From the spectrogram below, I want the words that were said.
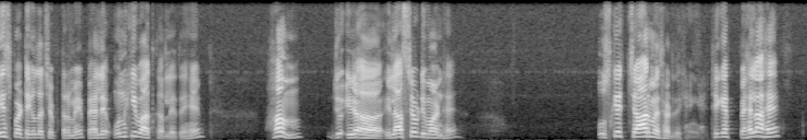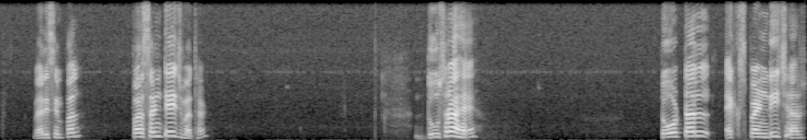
इस पर्टिकुलर चैप्टर में पहले उनकी बात कर लेते हैं। हम जो इलास्टिक डिमांड है उसके चार मेथड देखेंगे। ठीक है? पहला है वेरी सिंपल परसेंटेज मेथड दूसरा है टोटल एक्सपेंडिचर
